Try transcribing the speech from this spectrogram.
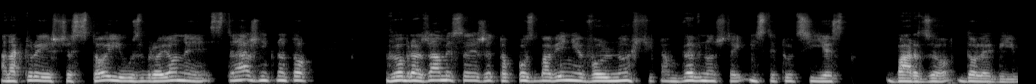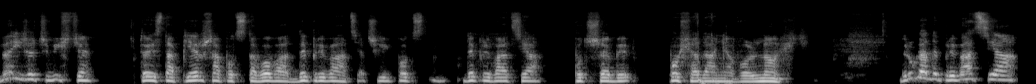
a na której jeszcze stoi uzbrojony strażnik, no to wyobrażamy sobie, że to pozbawienie wolności tam wewnątrz tej instytucji jest bardzo dolegliwe i rzeczywiście to jest ta pierwsza podstawowa deprywacja, czyli pod, deprywacja potrzeby posiadania wolności. Druga deprywacja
